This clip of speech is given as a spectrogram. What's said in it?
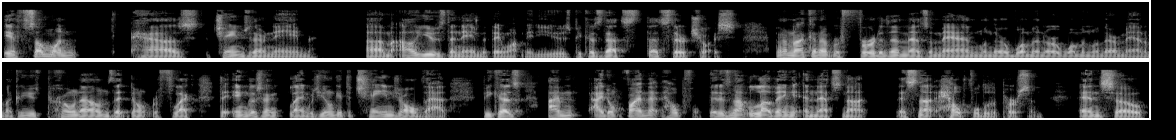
If someone has changed their name, um, I'll use the name that they want me to use because that's that's their choice. But I'm not going to refer to them as a man when they're a woman or a woman when they're a man. I'm not going to use pronouns that don't reflect the English language. You don't get to change all that because I'm I don't find that helpful. That is not loving and that's not that's not helpful to the person. And so,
